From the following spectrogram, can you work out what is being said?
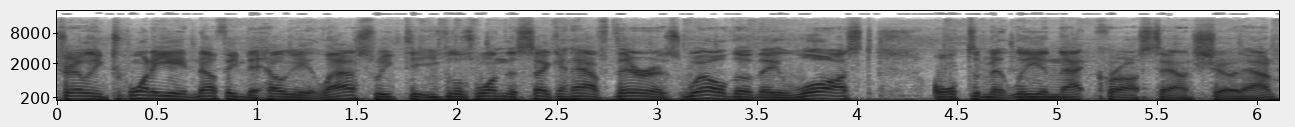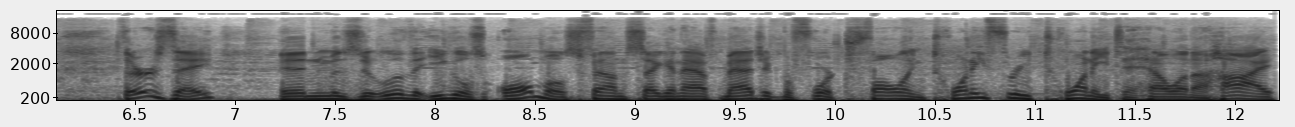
trailing 28 0 to Hellgate last week. The Eagles won the second half there as well, though they lost ultimately in that crosstown showdown. Thursday, in Missoula, the Eagles almost found second half magic before falling 23 20 to Helena High.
